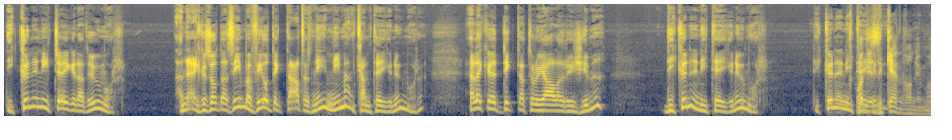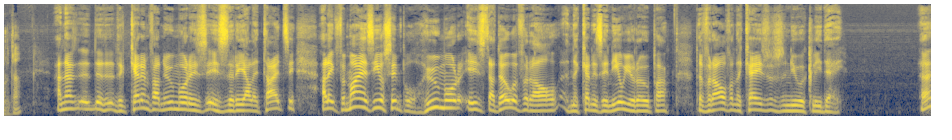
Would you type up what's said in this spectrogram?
Die kunnen niet tegen dat humor. En, en je zult dat zien bij veel dictators. Nie- niemand kan tegen humor. Hè. Elke dictatoriale regime, die kunnen niet tegen humor. Die kunnen niet Wat tegen is de kern van humor dan? En dan, de, kern van humor is, is de realiteit. Allee, voor mij is het heel simpel. Humor is dat oude verhaal, en dat kennen ze in heel Europa, de verhaal van de keizers een nieuwe kledij. Hè?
